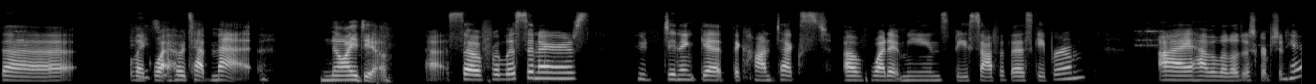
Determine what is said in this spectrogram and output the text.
the like what hotep meant. No idea. Uh, so for listeners who didn't get the context of what it means based off of the escape room, I have a little description here.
